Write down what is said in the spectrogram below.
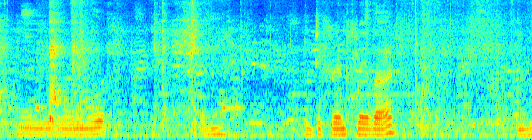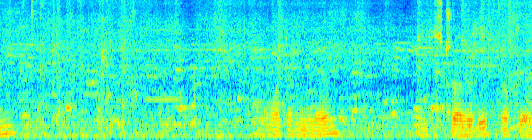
I need one more. Mm, different flavor. Mm. Watermelon and strawberry okay.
